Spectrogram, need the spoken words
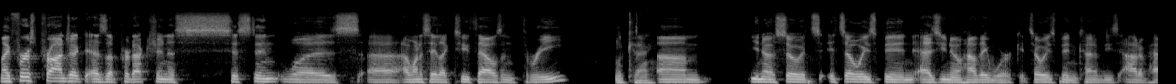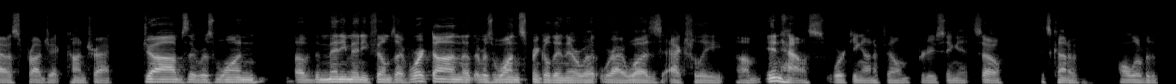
my first project as a production assistant was uh, I want to say like 2003. Okay. Um, you know, so it's it's always been as you know how they work. It's always been kind of these out of house project contract jobs. There was one of the many many films I've worked on that there was one sprinkled in there where, where I was actually um, in house working on a film, producing it. So it's kind of all over the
